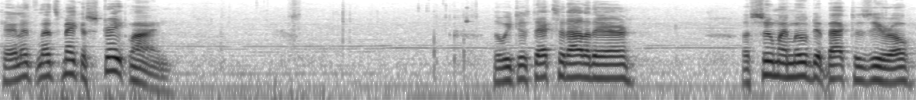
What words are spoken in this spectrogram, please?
Okay, let, let's make a straight line. So we just exit out of there, assume I moved it back to zero.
